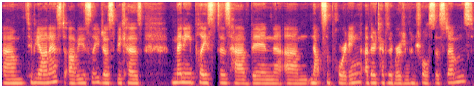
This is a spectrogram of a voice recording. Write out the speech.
um, to be honest, obviously, just because many places have been um, not supporting other types of version control systems.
